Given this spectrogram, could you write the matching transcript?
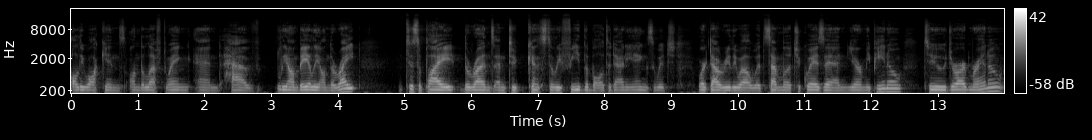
Ollie Watkins on the left wing and have Leon Bailey on the right to supply the runs and to constantly feed the ball to Danny Ings, which worked out really well with Samuel Chukwueze and Yeremy Pino to Gerard Moreno.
